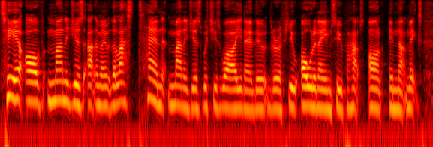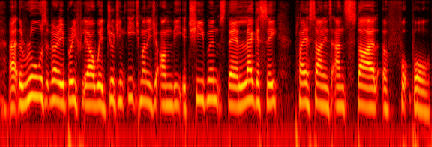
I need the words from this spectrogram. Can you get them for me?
tier of managers at the moment, the last 10 managers, which is why, you know, there, there are a few older names who perhaps aren't in that mix. Uh, the rules, very briefly, are we're judging each manager on the achievements, their legacy, player signings, and style of football,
